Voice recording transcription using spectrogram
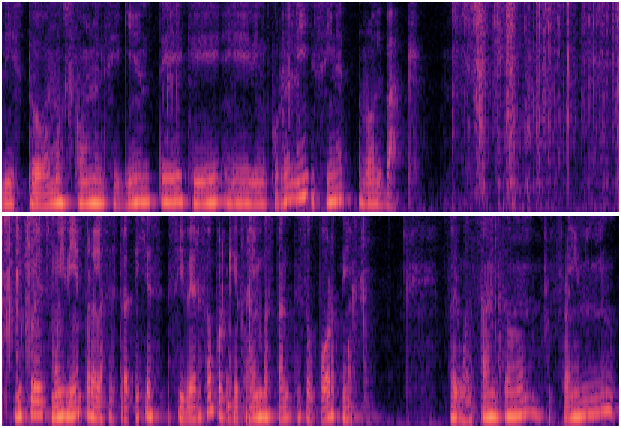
Listo, vamos con el siguiente que eh, viene Purrelli, Cinet Rollback. Y pues muy bien para las estrategias Civerso porque traen bastante soporte. Firewall Phantom, Reframing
